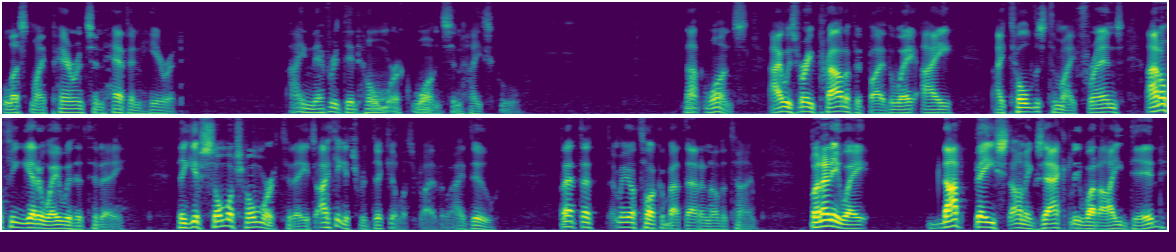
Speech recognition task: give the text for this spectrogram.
lest my parents in heaven hear it. I never did homework once in high school. Not once. I was very proud of it, by the way. I, I told this to my friends. I don't think you get away with it today. They give so much homework today. It's, I think it's ridiculous, by the way. I do. But that, I mean, I'll talk about that another time. But anyway, not based on exactly what I did,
